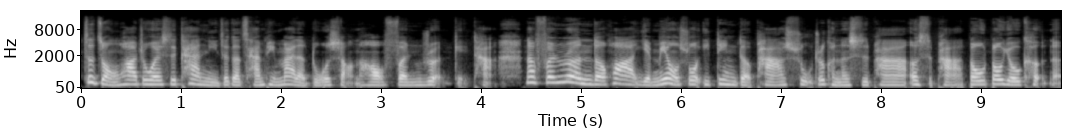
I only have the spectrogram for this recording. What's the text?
这种的话就会是看你这个产品卖了多少，然后分润给他。那分润的话也没有说一定的趴数，就可能十趴、二十趴都都有可能。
